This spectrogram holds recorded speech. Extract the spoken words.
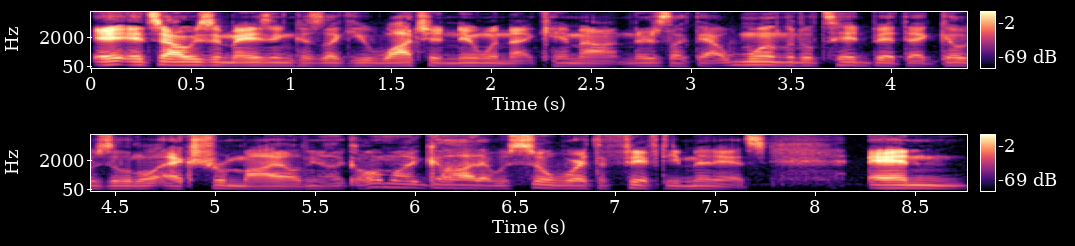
it, it's always amazing because like you watch a new one that came out and there's like that one little tidbit that goes a little extra mile, and you're like, oh my god, that was so worth the fifty minutes, and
